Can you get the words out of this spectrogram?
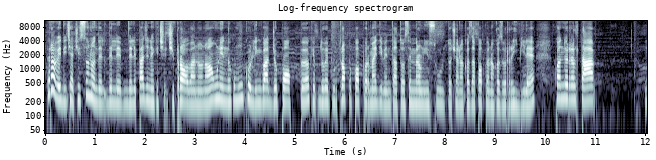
Però vedi, cioè, ci sono del- delle, delle pagine che ci, ci provano, no? Unendo comunque un linguaggio pop, che- dove purtroppo pop ormai è diventato, sembra un insulto, cioè una cosa pop è una cosa orribile, quando in realtà mh,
